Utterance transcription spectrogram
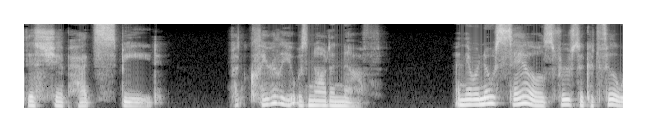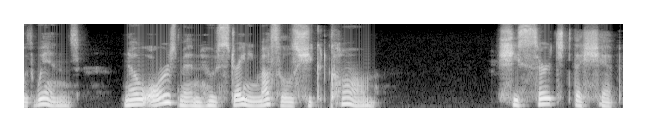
This ship had speed, but clearly it was not enough. And there were no sails Pherusa could fill with winds, no oarsmen whose straining muscles she could calm. She searched the ship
